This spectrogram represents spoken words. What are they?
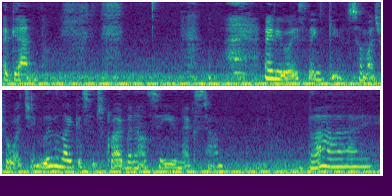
again. Anyways, thank you so much for watching. Leave a like and subscribe, and I'll see you next time. Bye.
